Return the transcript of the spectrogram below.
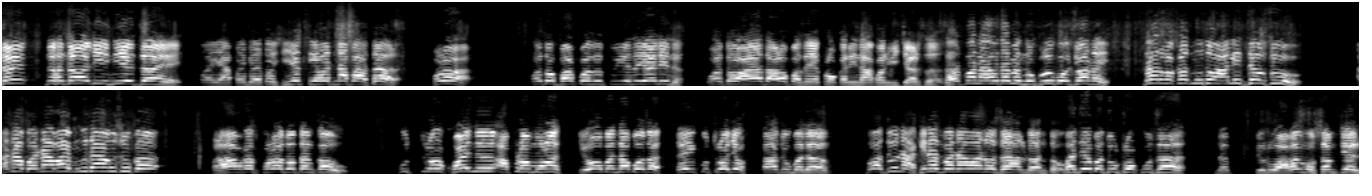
જાય ને ના આલી ને જય. પછી આપણે બે તો છીએ સેવટ ના પાછળ. ખોળા કોઈ તો ભાગ પાછો તું એ નહીં આલી ને કોઈ તો આયા દાડો પાસે એકલો કરી નાખવાનો વિચાર છે સરપંચ આવે તમે નુકરું બોલશો નહીં. દર વખત હું તો આલી જ જાઉં છું. અને બનાવાય હું જ આવું છું કે. આ વખત ખોળા તો તને કહું. કૂતરો ખોય ને આપણો માણસ એવો બનાવો છે નહીં કૂતરો જો કાજુ બદામ. બધું નાખીને જ બનાવવાનું છે હાલદોન તો. બધે બધું ટોકું છે. ને પેલું આવે મોસમ તેલ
